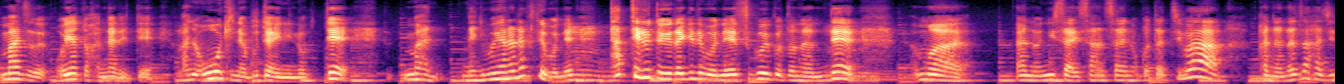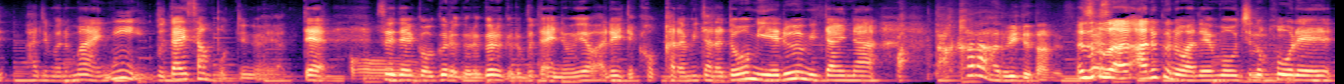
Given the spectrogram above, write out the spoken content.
まず親と離れてあの大きな舞台に乗ってまあ何もやらなくてもね立ってるというだけでもねすごいことなんでまああの2歳3歳の子たちは必ずはじ始まる前に舞台散歩っていうのをやってそれでこうぐるぐるぐるぐる舞台の上を歩いてこっから見たらどう見えるみたいな。あだから歩いてたんですね。そうそう歩くのはねもううちの高齢、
